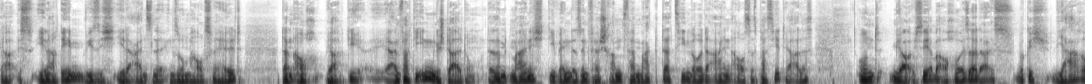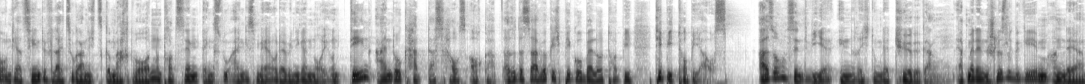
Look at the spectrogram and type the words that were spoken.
ja, ist je nachdem, wie sich jeder Einzelne in so einem Haus verhält, dann auch ja die einfach die Innengestaltung. Damit meine ich, die Wände sind verschrammt, vermackt, da ziehen Leute ein, aus, das passiert ja alles. Und ja, ich sehe aber auch Häuser, da ist wirklich Jahre und Jahrzehnte vielleicht sogar nichts gemacht worden und trotzdem denkst du eigentlich mehr oder weniger neu. Und den Eindruck hat das Haus auch gehabt. Also das sah wirklich picobello toppi, tippitoppi aus. Also sind wir in Richtung der Tür gegangen. Er hat mir den Schlüssel gegeben an der,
